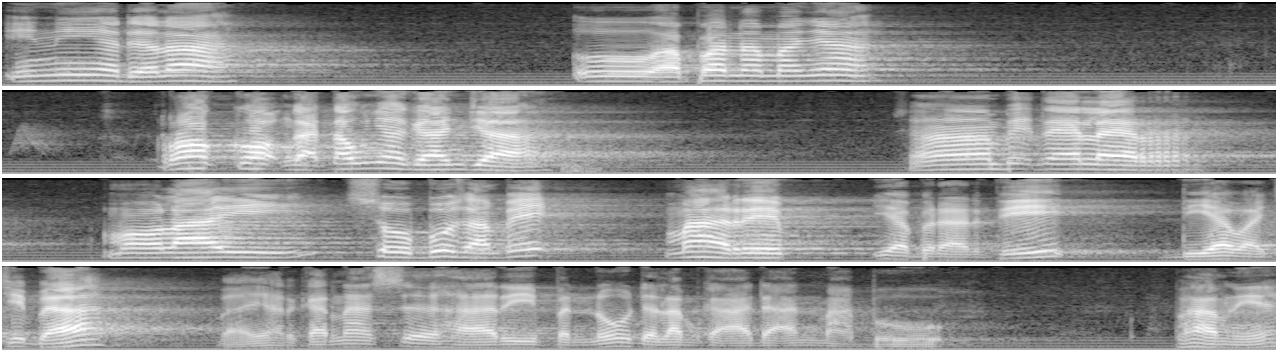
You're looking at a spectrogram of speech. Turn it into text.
ini adalah oh apa namanya rokok. Nggak taunya ganja. Sampai teler. Mulai subuh sampai maghrib. Ya berarti dia wajib bah, bayar. Karena sehari penuh dalam keadaan mabuk. Paham nih ya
